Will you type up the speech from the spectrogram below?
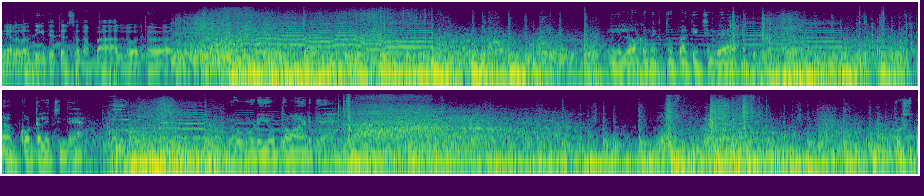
నీళ్ళలో దిగితే తెలుస్తుందబ్బా లోతు. ఈ లోకం మీకు తుపాకీ ఇచ్చిందే నాకు గొడ్డలు ఇచ్చిందే ఎవడు యుద్ధం ఆడితే పుష్ప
